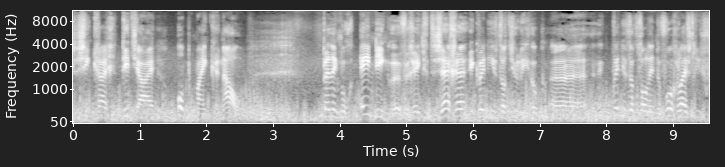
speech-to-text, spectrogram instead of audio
te zien krijgen dit jaar op mijn kanaal ben ik nog één ding uh, vergeten te zeggen. Ik weet niet of dat jullie ook. Uh, ik weet niet of dat het al in de vorige livestreams. Ik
